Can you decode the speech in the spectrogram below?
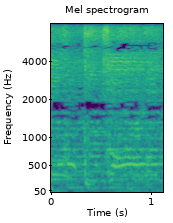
you, me.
